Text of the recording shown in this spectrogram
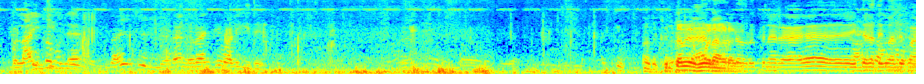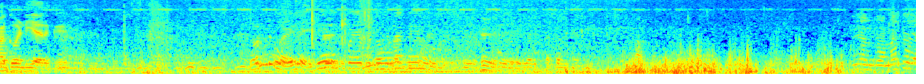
இப்போ லைட் இல்ல. இடம் நிறைஞ்சு வலிக்குது. அது கிட்டவே போய் நாங்க உறுப்பினராக இந்த இடத்துக்கு வந்து பார்க்க வேண்டியா இருக்கு. எல்லாம் இங்க, இதுல எல்லாம் கிடக்கு பார்த்து வைங்க காலை இது இவ்வளவு பேர்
